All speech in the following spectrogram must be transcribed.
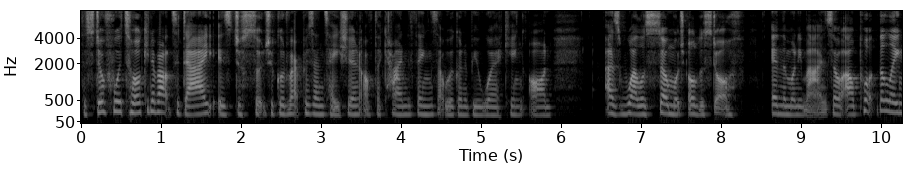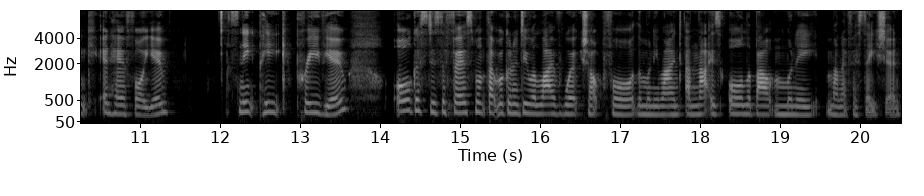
The stuff we're talking about today is just such a good representation of the kind of things that we're going to be working on, as well as so much other stuff in the Money Mind. So I'll put the link in here for you. Sneak peek preview August is the first month that we're going to do a live workshop for the Money Mind, and that is all about money manifestation.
